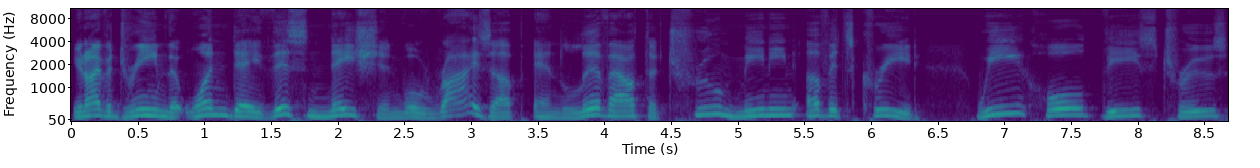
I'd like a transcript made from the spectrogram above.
You know, I have a dream that one day this nation will rise up and live out the true meaning of its creed. We hold these truths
